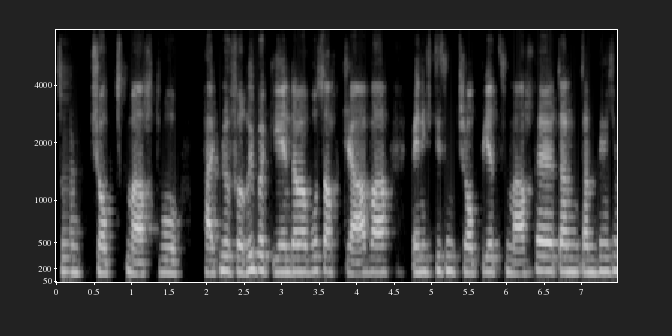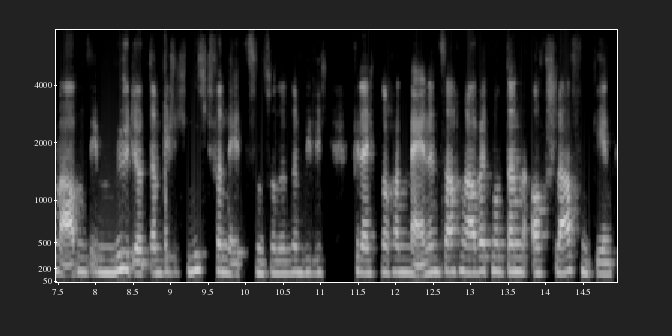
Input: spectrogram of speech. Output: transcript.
so Jobs gemacht, wo halt nur vorübergehend, aber wo es auch klar war, wenn ich diesen Job jetzt mache, dann, dann bin ich am Abend eben müde und dann will ich nicht vernetzen, sondern dann will ich vielleicht noch an meinen Sachen arbeiten und dann auch schlafen gehen.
